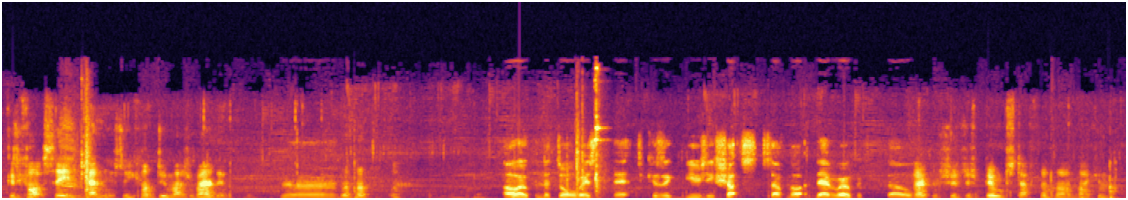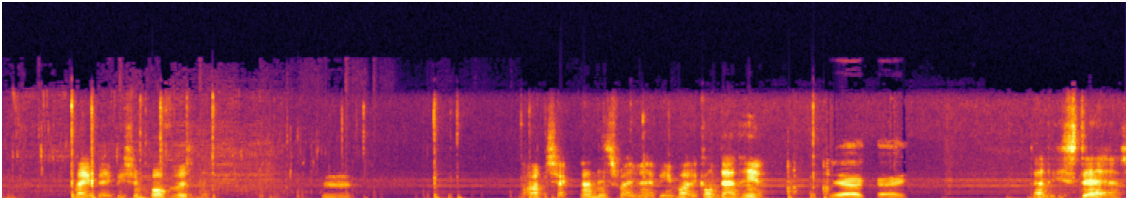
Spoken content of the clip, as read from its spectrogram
Because you can't see him, can you? So you can't do much about him. Uh, I'll open the door, isn't it? Because it usually shuts itself, not never opens itself. Maybe we should just build stuff and then they can... Maybe, we shouldn't bother, isn't it? Hmm. I'll check down this way maybe, he might have gone down here. Yeah. Okay. Down these stairs.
